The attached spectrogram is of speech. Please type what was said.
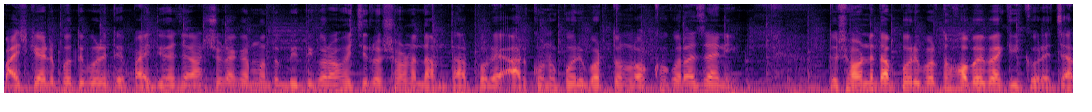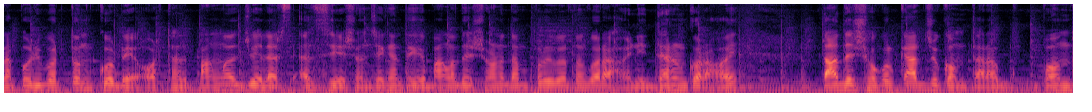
বাইশ ক্যারেটের প্রতি ভরিতে প্রায় দুই হাজার আটশো টাকার মতো বৃদ্ধি করা হয়েছিল স্বর্ণের দাম। তারপরে আর কোনো পরিবর্তন লক্ষ্য করা যায়নি। তো স্বর্ণের দাম পরিবর্তন হবে বা কী করে? যারা পরিবর্তন করবে, অর্থাৎ বাংলা জুয়েলার্স অ্যাসোসিয়েশন, যেখান থেকে বাংলাদেশ স্বর্ণের দাম পরিবর্তন করা হয়, নির্ধারণ করা হয়, তাদের সকল কার্যক্রম তারা বন্ধ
